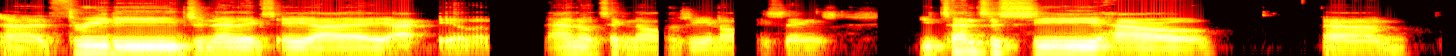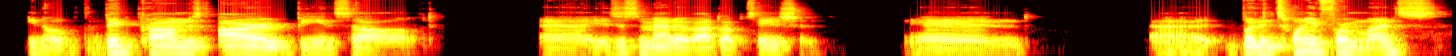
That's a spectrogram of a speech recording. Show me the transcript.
uh, 3d genetics ai uh, nanotechnology and all these things you tend to see how um, you know, the big problems are being solved. Uh, it's just a matter of adaptation. And uh, but in 24 months,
